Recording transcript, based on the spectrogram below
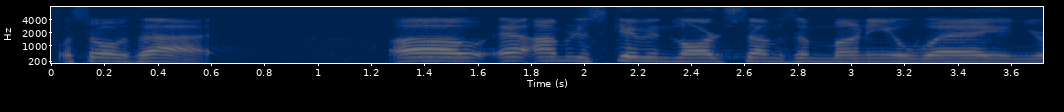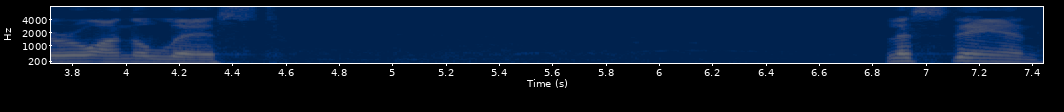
what's up with that? Oh, eh, I'm just giving large sums of money away, and you're on the list. Let's stand.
